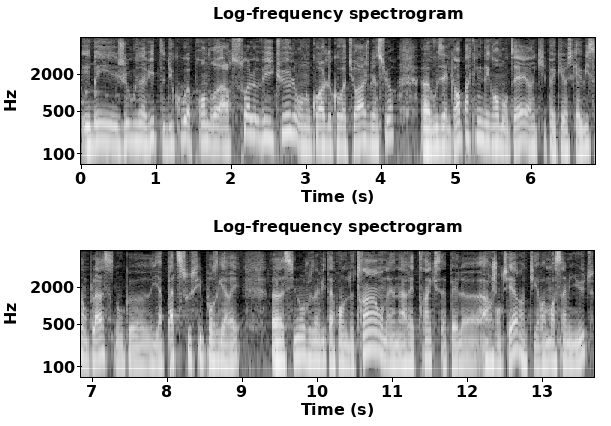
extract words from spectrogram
Eh ben, je vous invite du coup à prendre alors soit le véhicule, on encourage le covoiturage bien sûr. Euh, vous avez le grand parking des Grands Montets hein, qui peut accueillir jusqu'à 800 places, donc il euh, n'y a pas de souci pour se garer. Euh, sinon, je vous invite à prendre le train. On a un arrêt de train qui s'appelle Argentière, qui est vraiment à 5 minutes.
